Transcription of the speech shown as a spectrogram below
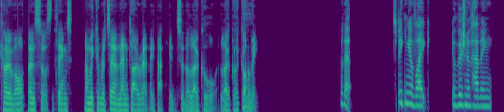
cobalt, those sorts of things. And we can return them directly back into the local local economy. Okay. Speaking of like your vision of having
